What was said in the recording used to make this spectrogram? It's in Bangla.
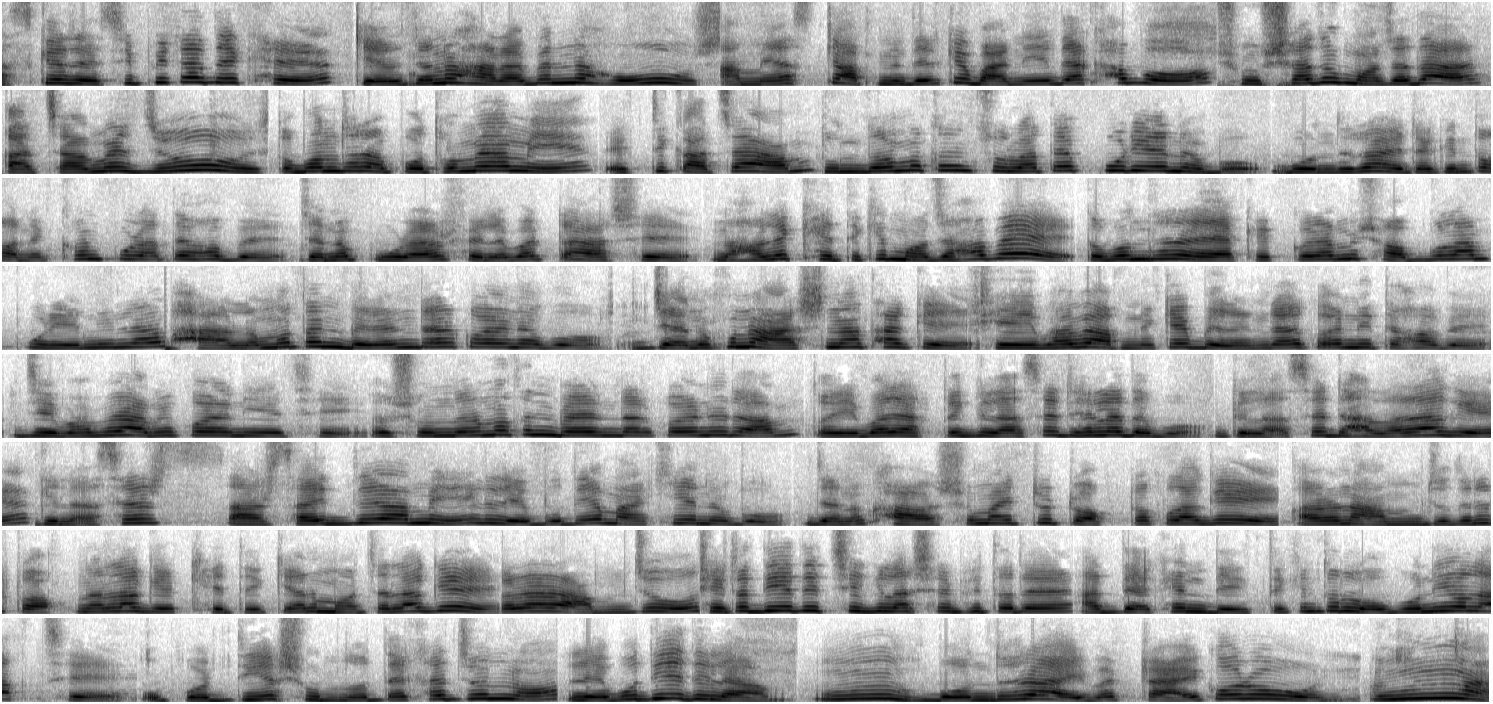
আজকে রেসিপিটা দেখে কেউ যেন হারাবেন না, হুশ। আমি আজকে আপনাদেরকে বানিয়ে দেখাবো সুস্বাদু, মজাদার কাঁচা আমের জুস। তো বন্ধুরা, প্রথমে আমি একটি কাঁচা আম সুন্দর মতন চুলাতে পুড়িয়ে নেব। বন্ধুরা, এটা কিন্তু অনেকক্ষণ পুরাতে হবে, যেন পুরার ফ্লেভারটা আসে। নাহলে খেতে কি মজা হবে? তো বন্ধুরা, এক এক করে আমি সবগুলো আম পুড়িয়ে নিলাম। ভালো মতন ব্লেন্ডার করে নেব। যেন কোনো আঁশ না থাকে, সেইভাবে আপনাকে ব্লেন্ডার করে নিতে হবে। যেভাবে আমি করে নিয়েছি, তো সুন্দর মতন ব্লেন্ডার করে নিলাম, তো এবার একটা গ্লাসে ঢেলে দেব। গ্লাসে ঢালার আগে গ্লাসের চার সাইড দিয়ে আমি লেবু দিয়ে মাখিয়ে নেব, যেন খাওয়ার সময় একটু টক টক লাগে। কারণ আম যদি টক না লাগে, খেতে কি আর মজা লাগে? আর আম জুস, সেটা দিয়ে দিচ্ছি গ্লাসের ভিতরে। আর দেখেন, দেখতে কিন্তু লোভনীয় লাগছে। উপর দিয়ে সুন্দর দেখার জন্য লেবু দিয়ে দিলাম। উম, বন্ধুরা, এবার ট্রাই করুন। উম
